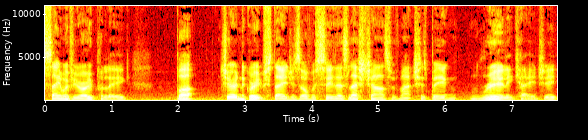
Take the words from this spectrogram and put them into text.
same with Europa League, but during the group stages, obviously, there's less chance of matches being really cagey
